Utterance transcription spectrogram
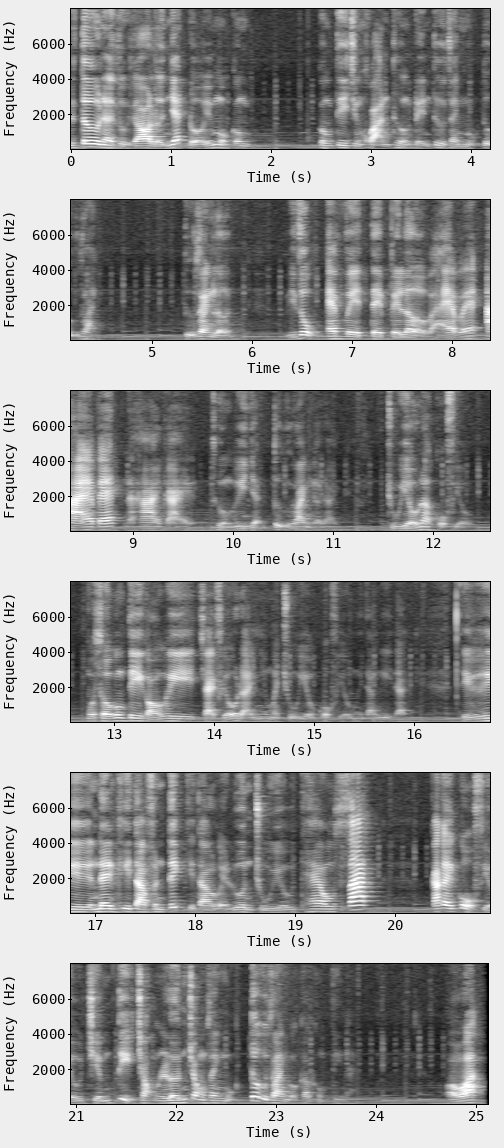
thứ tư là rủi ro lớn nhất đối với một công công ty chứng khoán thường đến từ danh mục tự doanh tự doanh lớn. Ví dụ FVTPL và AFS là hai cái thường ghi nhận tự doanh ở đấy, chủ yếu là cổ phiếu. Một số công ty có ghi trái phiếu ở đấy nhưng mà chủ yếu cổ phiếu người ta ghi đấy. Thì nên khi ta phân tích thì ta phải luôn chú yếu theo sát các cái cổ phiếu chiếm tỷ trọng lớn trong danh mục tự doanh của các công ty này. Đó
